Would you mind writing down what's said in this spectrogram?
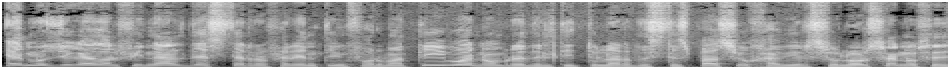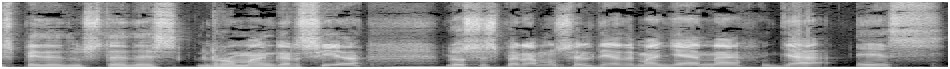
hemos llegado al final de este referente informativo. A nombre del titular de este espacio, Javier Solórzano, se despide de ustedes Román García. Los esperamos el día de mañana, ya es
